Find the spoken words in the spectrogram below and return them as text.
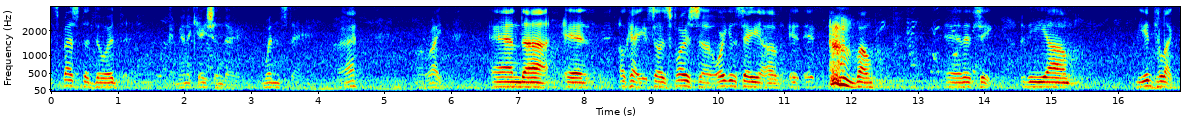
it's best to do it Communication Day, Wednesday. All right? All right. And, uh, okay, so as far as uh, Oregon say, uh, it, it well, uh, let's see, the um, the intellect,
